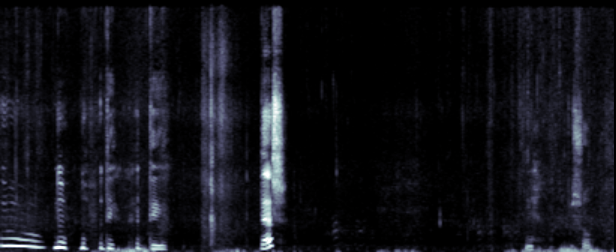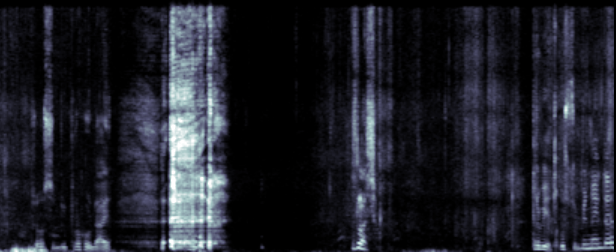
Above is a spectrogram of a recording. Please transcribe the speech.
У, Ну, ну, ходи, ходи. Даш? Ні, пішов. Пішов собі прогуляє. Злазь. Травичку собі знайде.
